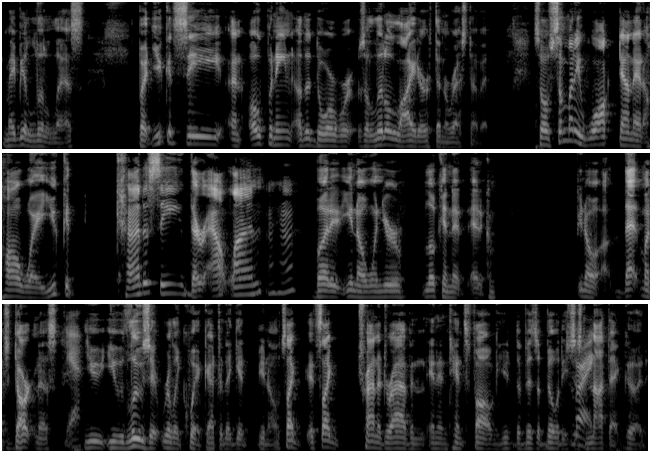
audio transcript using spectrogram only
maybe a little less. But you could see an opening of the door where it was a little lighter than the rest of it. So if somebody walked down that hallway, you could kind of see their outline, Mm-hmm. but it, you know, when you're looking at, at a you know, that much darkness, Yeah. you you lose it really quick after they get you know it's like it's like trying to drive in, in intense fog you, the visibility is just Right. not that good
